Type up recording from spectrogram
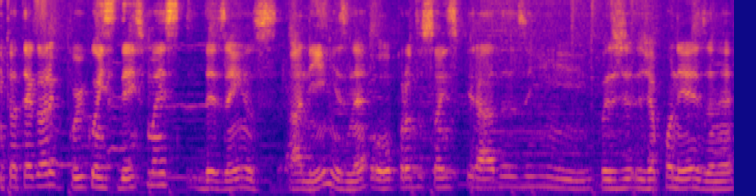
Comentou até agora, por coincidência, mas desenhos animes, né? Ou produções inspiradas em coisas ja- japonesas, né?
